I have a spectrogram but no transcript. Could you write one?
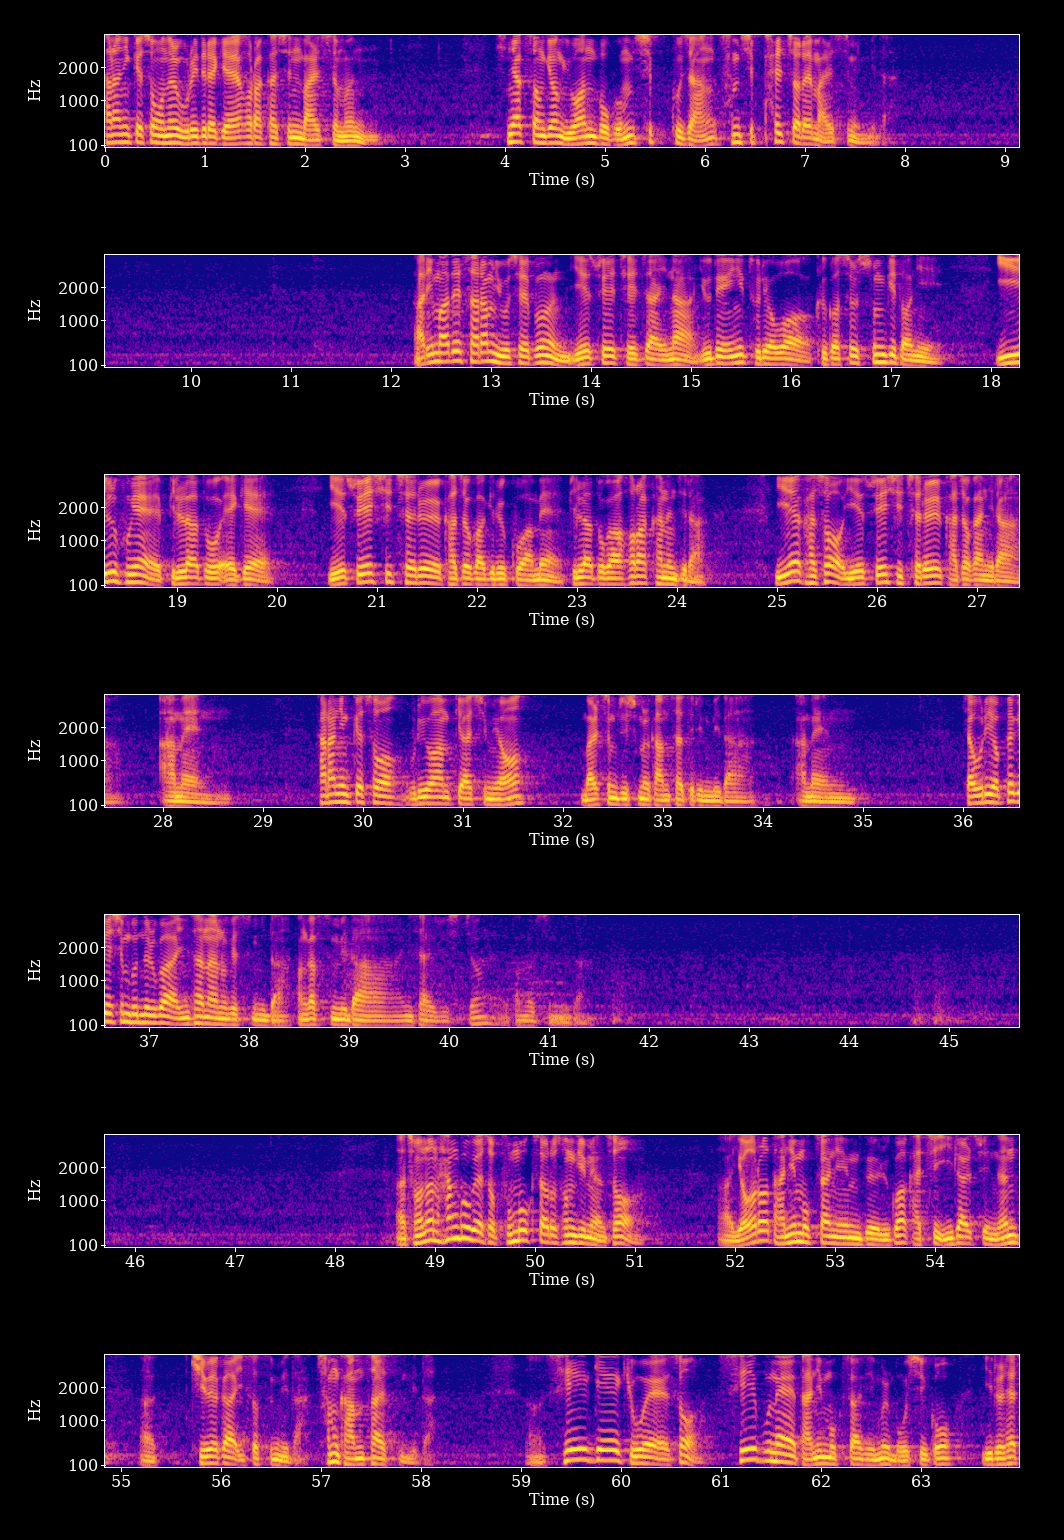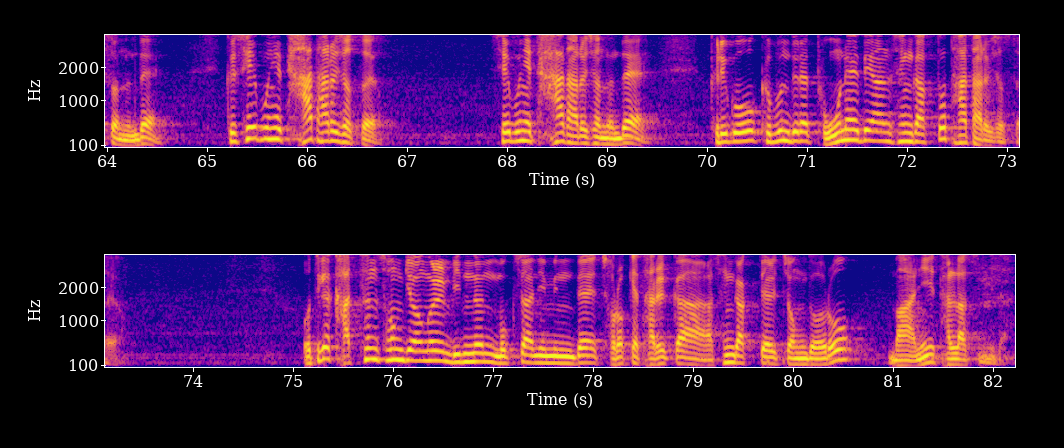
하나님께서 오늘 우리들에게 허락하신 말씀은 신약 성경 요한복음 19장 38절의 말씀입니다. 아리마대 사람 요셉은 예수의 제자이나 유대인이 두려워 그것을 숨기더니 이 일 후에 빌라도에게 예수의 시체를 가져가기를 구함에 빌라도가 허락하는지라 이에 가서 예수의 시체를 가져가니라. 아멘. 하나님께서 우리와 함께 하시며 말씀 주심을 감사드립니다. 아멘. 자, 우리 옆에 계신 분들과 인사 나누겠습니다. 반갑습니다. 인사해 주시죠. 반갑습니다. 아, 저는 한국에서 부목사로 섬기면서 아, 여러 담임 목사님들과 같이 일할 수 있는 아, 기회가 있었습니다. 참 감사했습니다. 어, 세계 교회에서 세 분의 담임 목사님을 모시고 일을 했었는데 그 세 분이 다 다르셨어요. 세 분이 다 다르셨는데 그리고 그분들의 돈에 대한 생각도 다 다르셨어요. 어떻게 같은 성경을 믿는 목사님인데 저렇게 다를까 생각될 정도로 많이 달랐습니다.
